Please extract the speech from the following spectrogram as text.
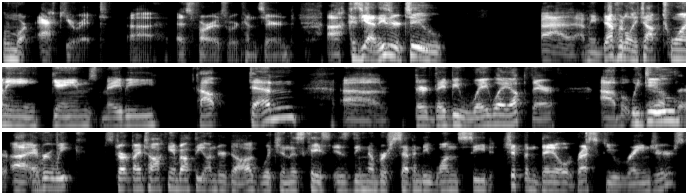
little more accurate uh, as far as we're concerned. Because yeah, these are two uh, I mean, definitely top 20 games, maybe top 10. Uh, they'd be way, way up there. Uh, but we do uh, every week start by talking about the underdog, which in this case is the number 71 seed Chip 'n Dale Rescue Rangers,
